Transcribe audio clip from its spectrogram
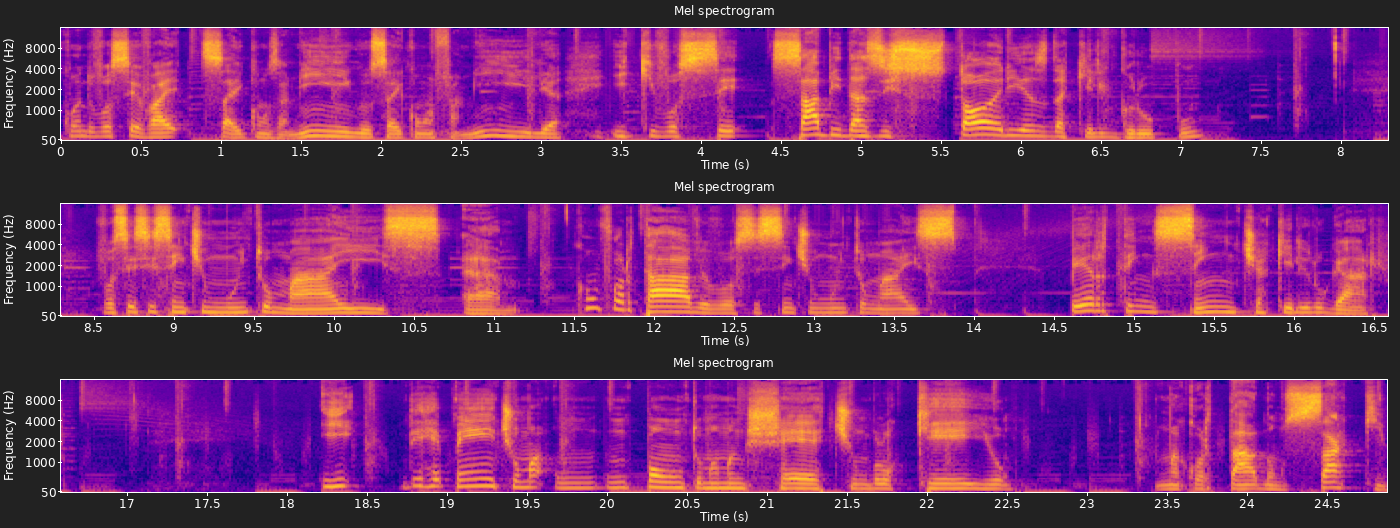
quando você vai sair com os amigos, sair com a família, e que você sabe das histórias daquele grupo, você se sente muito mais uh, confortável, você se sente muito mais pertencente àquele lugar. E, de repente, uma, um, um ponto, uma manchete, um bloqueio, uma cortada, um saque,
